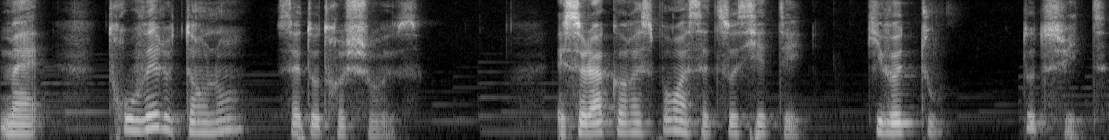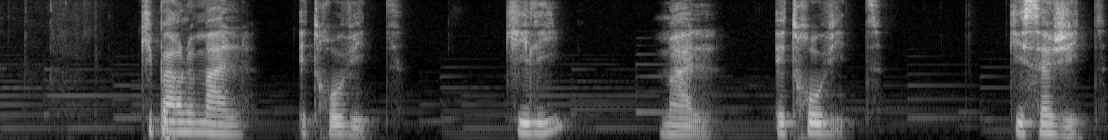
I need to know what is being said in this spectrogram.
Mais trouver le temps long, c'est autre chose. Et cela correspond à cette société qui veut tout, tout de suite, qui parle mal et trop vite, qui lit mal et trop vite, qui s'agite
